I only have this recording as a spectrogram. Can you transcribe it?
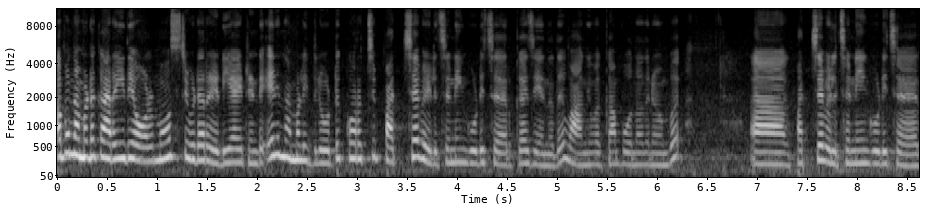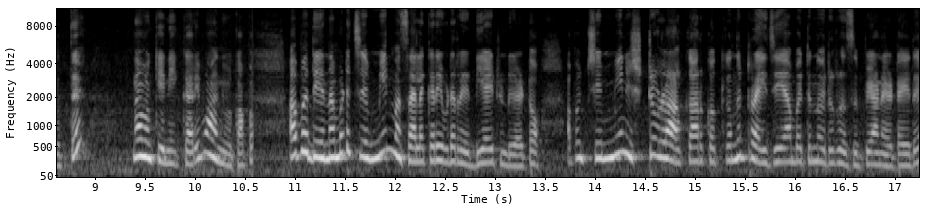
അപ്പോൾ നമ്മുടെ കറി ഇത് ഓൾമോസ്റ്റ് ഇവിടെ റെഡി ആയിട്ടുണ്ട്. ഇനി നമ്മൾ ഇതിലോട്ട് കുറച്ച് പച്ച വെളിച്ചെണ്ണയും കൂടി ചേർക്കുക ചെയ്യുന്നത്. വാങ്ങി വെക്കാൻ പോകുന്നതിന് മുമ്പ് പച്ച വെളിച്ചെണ്ണയും കൂടി ചേർത്ത് നമുക്കിനി കറി വാങ്ങി വെക്കാം. അപ്പോൾ അപ്പോൾ ഇതേ നമ്മുടെ ചെമ്മീൻ മസാലക്കറി ഇവിടെ റെഡി ആയിട്ടുണ്ട് കേട്ടോ. അപ്പം ചെമ്മീൻ ഇഷ്ടമുള്ള ആൾക്കാർക്കൊക്കെ ഒന്ന് ട്രൈ ചെയ്യാൻ പറ്റുന്ന ഒരു റെസിപ്പിയാണ് കേട്ടോ ഇത്.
